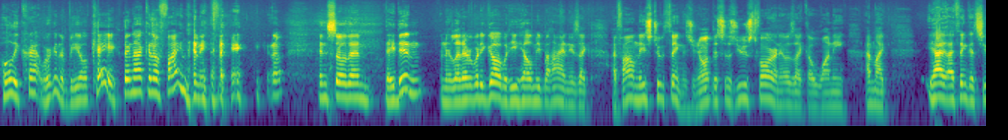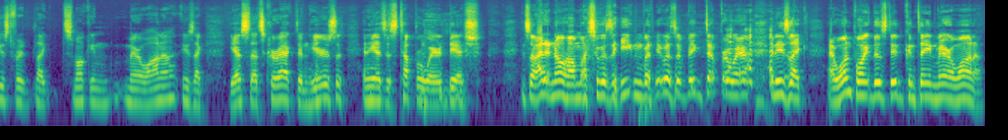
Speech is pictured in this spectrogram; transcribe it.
holy crap, we're going to be okay. They're not going to find anything, you know? And so then they didn't, and they let everybody go, but he held me behind. He's like, I found these two things. You know what this is used for? And it was like a oney. I'm like, yeah, I think it's used for like smoking marijuana. He's like, yes, that's correct. And here's, a, and he has this Tupperware dish. And so I didn't know how much was eaten, but it was a big Tupperware. And he's like, at one point, this did contain marijuana.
